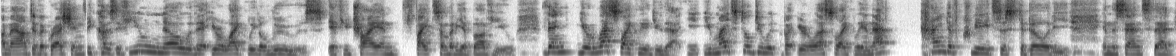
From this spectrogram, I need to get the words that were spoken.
amount of aggression. Because if you know that you're likely to lose if you try and fight somebody above you, then you're less likely to do that. You, you might still do it, but you're less likely. And that kind of creates a stability in the sense that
